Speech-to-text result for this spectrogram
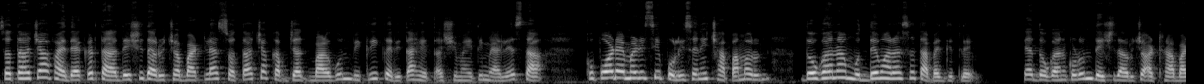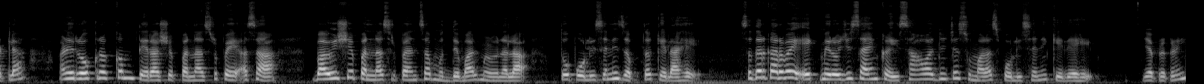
स्वतःच्या फायद्याकरता देशी दारूच्या बाटल्या स्वतःच्या कब्जात बाळगून विक्री करीत आहेत अशी माहिती मिळाली असता कुपवाड एमआयडीसी पोलिसांनी छापा मारून दोघांना मुद्देमालासह ताब्यात घेतले. त्या दोघांकडून देशी दारूच्या अठरा बाटल्या आणि रोख रक्कम तेराशे पन्नास रुपये असा बावीसशे पन्नास रुपयांचा मुद्देमाल मिळून आला. तो पोलिसांनी जप्त केला आहे. सदर कारवाई एक मे रोजी सायंकाळी सहा वाजण्याच्या सुमारास पोलिसांनी केली आहे. या प्रकरणी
